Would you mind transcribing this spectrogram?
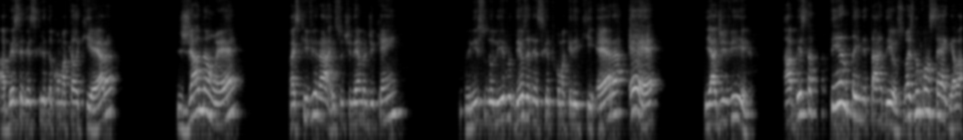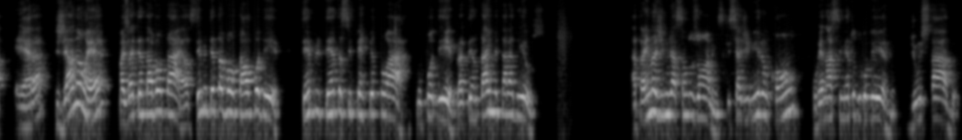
A besta é descrita como aquela que era, já não é, mas que virá. Isso te lembra de quem? No início do livro, Deus é descrito como aquele que era, é e há de vir. A besta tenta imitar Deus, mas não consegue. Ela era, já não é, mas vai tentar voltar. Ela sempre tenta voltar ao poder. Sempre tenta se perpetuar no poder para tentar imitar a Deus. Atraindo a admiração dos homens, que se admiram com o renascimento do governo, de um Estado,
